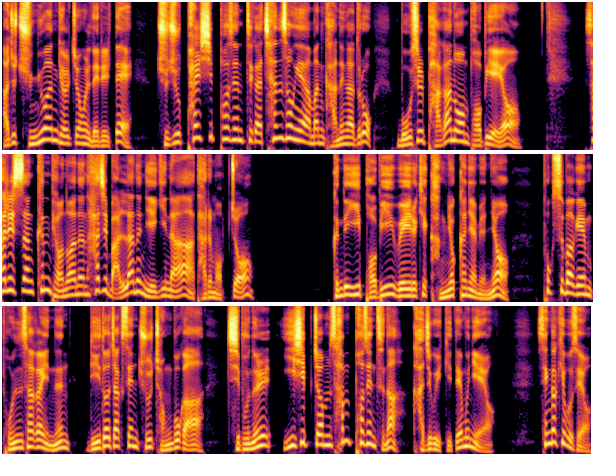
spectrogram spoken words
아주 중요한 결정을 내릴 때 주주 80%가 찬성해야만 가능하도록 못을 박아놓은 법이에요. 사실상 큰 변화는 하지 말라는 얘기나 다름없죠. 근데 이 법이 왜 이렇게 강력하냐면요. 폭스바겐 본사가 있는 리더작센 주 정부가 지분을 20.3%나 가지고 있기 때문이에요. 생각해 보세요.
